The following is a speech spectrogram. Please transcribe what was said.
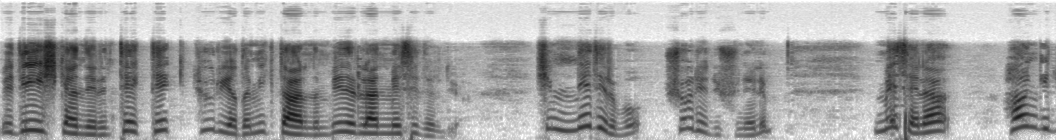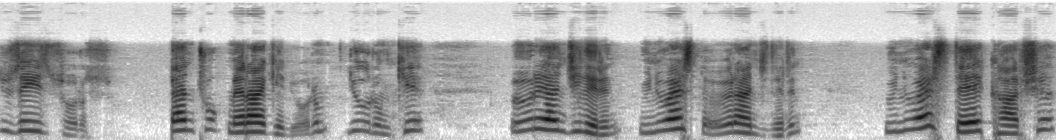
Ve değişkenlerin tek tek tür ya da miktarının belirlenmesidir diyor. Şimdi nedir bu? Şöyle düşünelim. Mesela hangi düzeyi sorusu? Ben çok merak ediyorum. Diyorum ki öğrencilerin, üniversite öğrencilerin üniversiteye karşı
